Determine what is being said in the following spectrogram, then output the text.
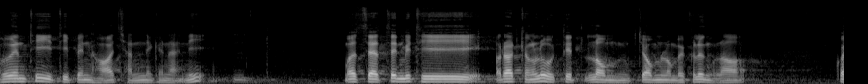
พื้นที่ที่เป็นหอฉันในขณะนี้เมื่อเสร็จสิ้นพิธีรถของลูกติดลมจมลงไปครึ่งล้อก็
